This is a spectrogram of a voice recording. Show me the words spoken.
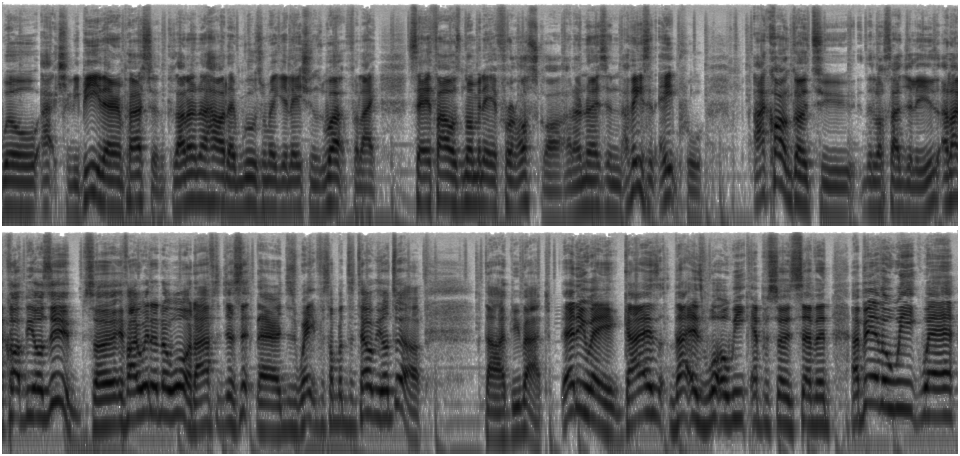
will actually be there in person because I don't know how the rules and regulations work for like say if I was nominated for an Oscar and I know it's in I think it's in April I can't go to the Los Angeles and I can't be on Zoom. So if I win an award, I have to just sit there and just wait for someone to tell me on Twitter. That'd be bad. Anyway, guys, that is What a Week, episode 7. A bit of a week where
